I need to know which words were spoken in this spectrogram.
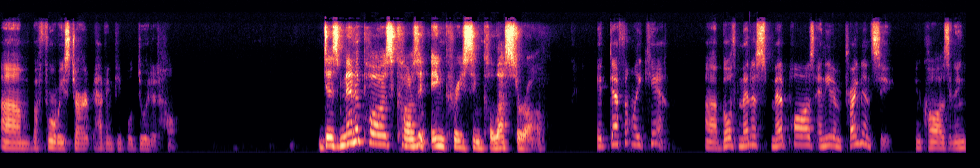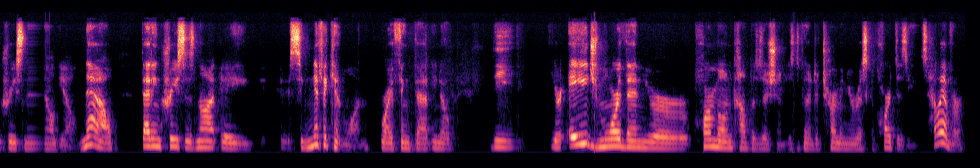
um, before we start having people do it at home. Does menopause cause an increase in cholesterol? It definitely can. Uh, both menopause and even pregnancy can cause an increase in LDL. Now, that increase is not a significant one, where I think that you know the your age more than your hormone composition is going to determine your risk of heart disease. However,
